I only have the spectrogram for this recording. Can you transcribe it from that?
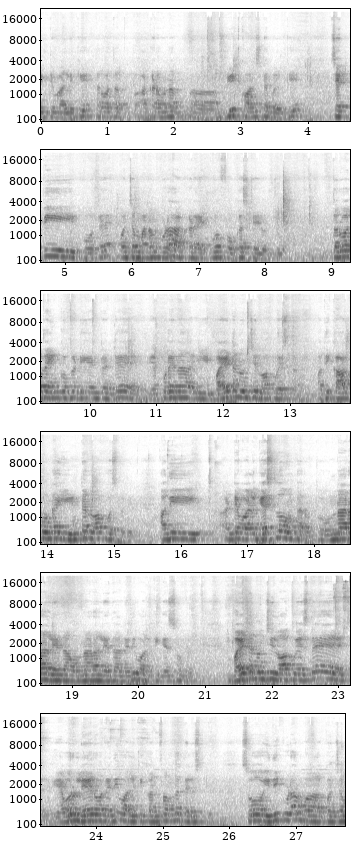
ఇంటి వాళ్ళకి తర్వాత అక్కడ ఉన్న బీట్ కానిస్టేబుల్కి చెప్పి పోతే కొంచెం మనం కూడా అక్కడ ఎక్కువ ఫోకస్ చేయవచ్చు తర్వాత ఇంకొకటి ఏంటంటే ఎప్పుడైనా ఈ బయట నుంచి లాక్ వేస్తారు. అది కాకుండా ఈ ఇంటర్ లాక్ వస్తుంది. అది అంటే వాళ్ళు గెస్ట్లో ఉంటారు. ఉన్నారా లేదా ఉన్నారా లేదా అనేది వాళ్ళకి గెస్ట్ ఉంటుంది. బయట నుంచి లాక్ వేస్తే ఎవరు లేరు అనేది వాళ్ళకి కన్ఫర్మ్గా తెలుస్తుంది. సో ఇది కూడా మా కొంచెం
